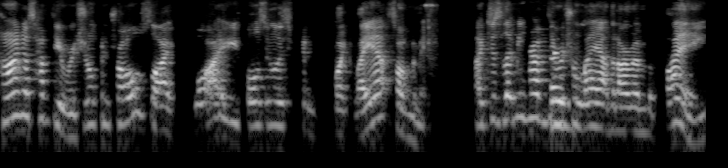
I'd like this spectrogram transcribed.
can't I just have the original controls? Like, why are you forcing all these like layouts onto me? Like, just let me have the original layout that I remember playing,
